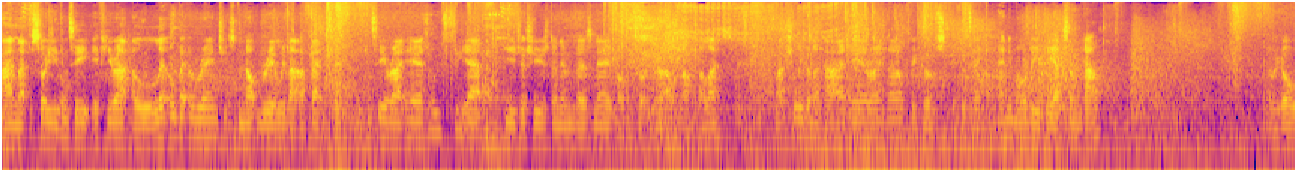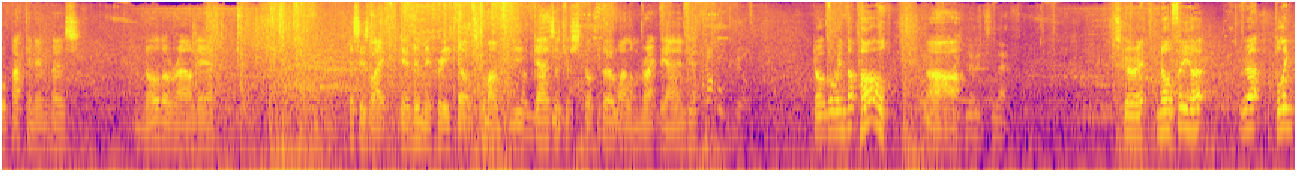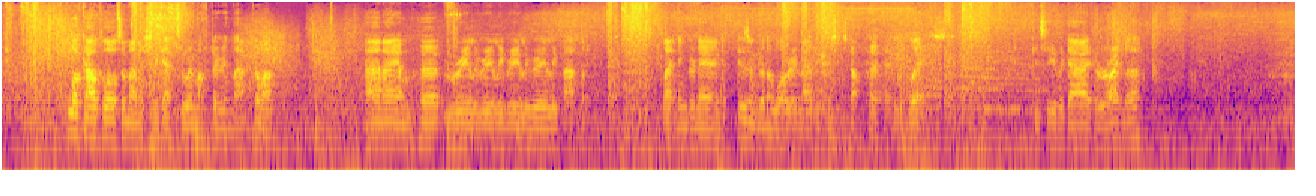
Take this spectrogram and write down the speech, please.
And so you can see if you're at a little bit of range, it's not really that effective. You can see right here, yeah, you just used an invis nade, but I'll took you out nonetheless. I'm actually to hide here right now because if we take any more DPS I'm down. There we go, we're back in invis. Another round here. This is like giving me free kills. Come on, you guys are just stuck there while I'm right behind you. Don't go in that portal! Ah. Screw it. No fear. Blink. Look how close I managed to get to him after doing that. Come on and I am hurt really, really, really, really badly. Lightning grenade isn't going to worry me because it's not perfectly placed. You can see the guy right there.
